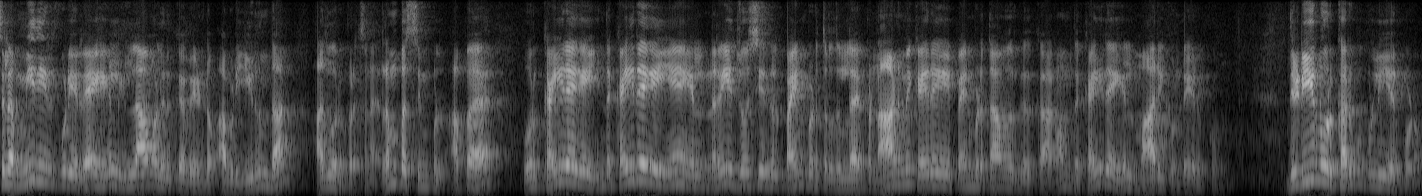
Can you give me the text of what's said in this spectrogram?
சில மீதி இருக்கக்கூடிய ரேகைகள் இல்லாமல் இருக்க வேண்டும். அப்படி இருந்தால் அது ஒரு பிரச்சனை. ரொம்ப சிம்பிள் அப்போ ஒரு கைரேகை இந்த கைரேகை ஏன் எல்- நிறைய ஜோசியர்கள் பயன்படுத்துறது இல்லை இப்போ நானுமே கைரேகை பயன்படுத்தாமல் இருக்கிறது காரணம் இந்த கைரேகைகள் மாறிக்கொண்டே இருக்கும். திடீர்னு ஒரு கருப்பு புள்ளி ஏற்படும்.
